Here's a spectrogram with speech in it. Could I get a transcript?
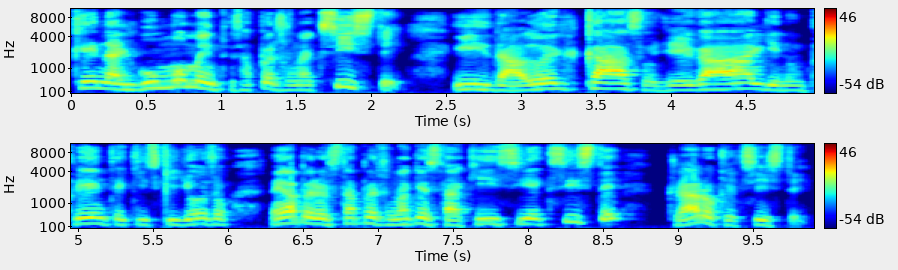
que en algún momento esa persona existe y dado el caso llega alguien, un cliente quisquilloso, venga, pero esta persona que está aquí sí existe, claro que existe.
